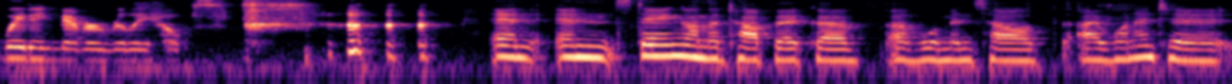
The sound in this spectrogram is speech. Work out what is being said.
waiting never really helps. And and staying on the topic of, of women's health, I wanted to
